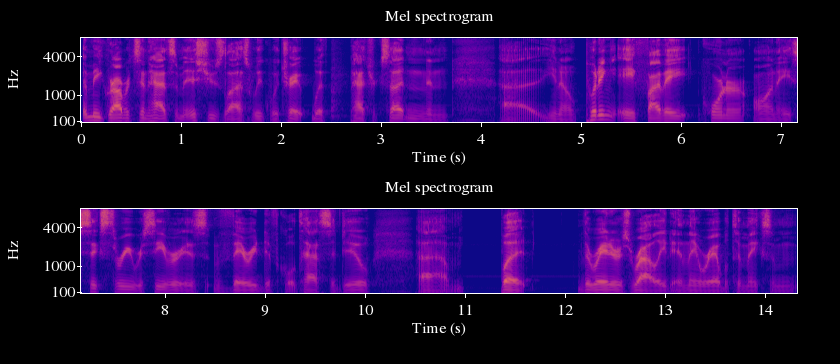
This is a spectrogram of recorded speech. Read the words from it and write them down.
Amik Robertson had some issues last week with Trey, with Patrick Sutton and uh, you know, putting a five eight corner on a six three receiver is very difficult task to do. Um, but the Raiders rallied and they were able to make some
